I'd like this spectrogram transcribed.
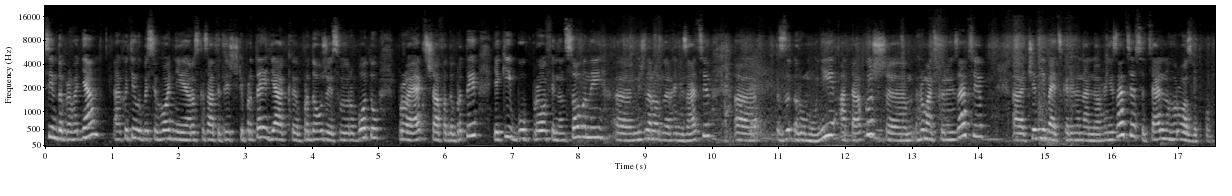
Всім доброго дня! Е, Хотіли би сьогодні розказати трішечки про те, як продовжує свою роботу проект Шафа доброти, який був профінансований е, міжнародною організацією е, з Румунії, а також громадською організацією Чернівецька регіональна організація соціального розвитку.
